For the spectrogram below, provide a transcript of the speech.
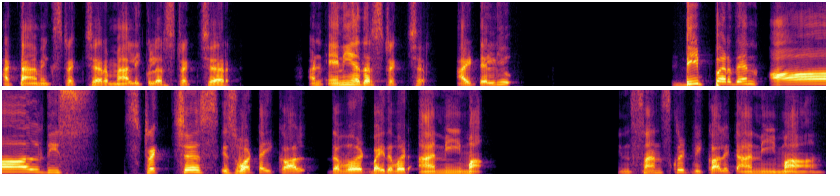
atomic structure, molecular structure, and any other structure. I tell you, deeper than all these structures is what I call the word by the word anima. In Sanskrit, we call it anima.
